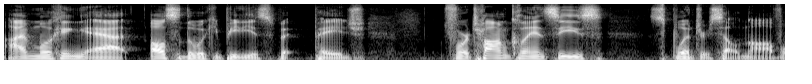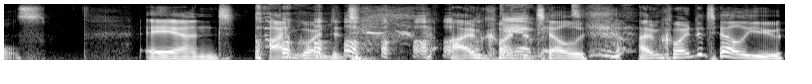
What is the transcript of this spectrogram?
I'm looking at also the Wikipedia sp- page for Tom Clancy's Splinter Cell novels. And I'm going to t- I'm going to Damn it. tell I'm going to tell you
